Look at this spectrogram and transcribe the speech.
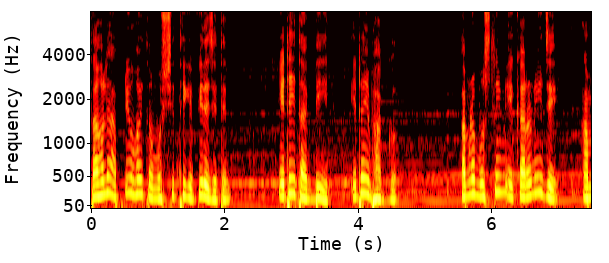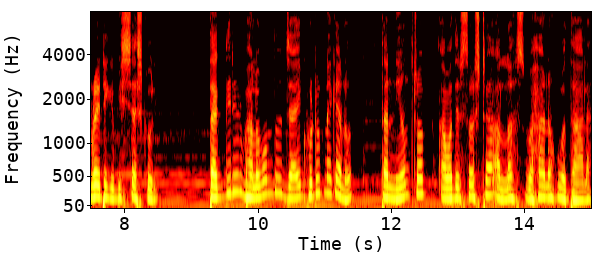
তাহলে আপনিও হয়তো মসজিদ থেকে ফিরে যেতেন। এটাই তাকদীর, এটাই ভাগ্য। আমরা মুসলিম এ কারণেই যে আমরা এটাকে বিশ্বাস করি। তাকদীরের ভালো মন্দ যাই ঘটুক না কেন, তার নিয়ন্ত্রক আমাদের স্রষ্টা আল্লাহ সুবাহানহ তাআলা।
